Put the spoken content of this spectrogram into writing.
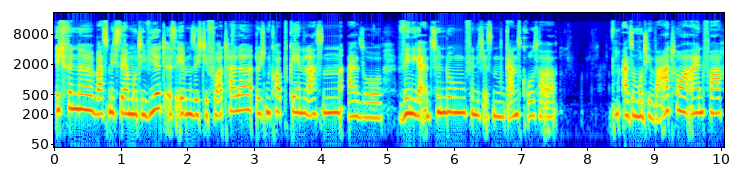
Ich finde, was mich sehr motiviert, ist eben sich die Vorteile durch den Kopf gehen lassen. Also weniger Entzündungen, finde ich, ist ein ganz großer also Motivator einfach.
